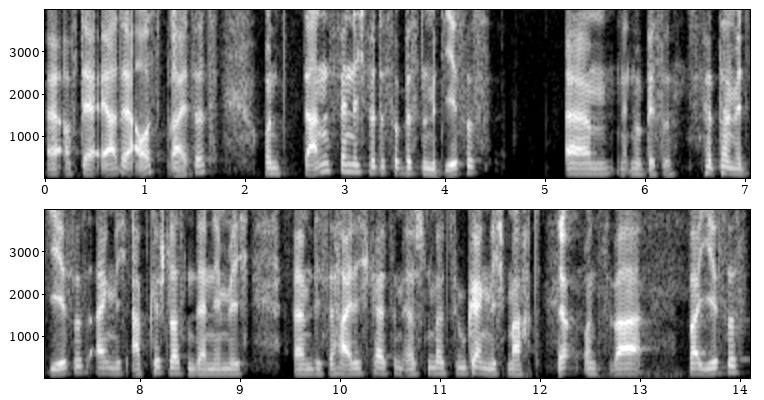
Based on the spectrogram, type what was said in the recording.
äh, auf der Erde ausbreitet. Und dann finde ich, wird es so ein bisschen mit Jesus, ähm, nicht nur ein bisschen, es wird dann mit Jesus eigentlich abgeschlossen, der nämlich ähm, diese Heiligkeit zum ersten Mal zugänglich macht. Ja. Und zwar war Jesus,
